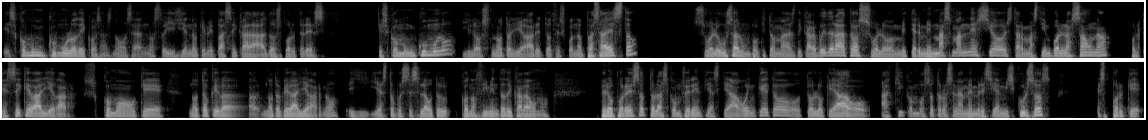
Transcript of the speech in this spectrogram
es como un cúmulo de cosas, ¿no? O sea, no estoy diciendo que me pase cada dos por tres, que es como un cúmulo y los noto llegar. Entonces, cuando pasa esto, suelo usar un poquito más de carbohidratos, suelo meterme más magnesio, estar más tiempo en la sauna, porque sé que va a llegar, como que noto que va, noto que va a llegar, ¿no? Y, esto pues es el autoconocimiento de cada uno. Pero por eso todas las conferencias que hago en keto todo lo que hago aquí con vosotros en la membresía en mis cursos es porque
